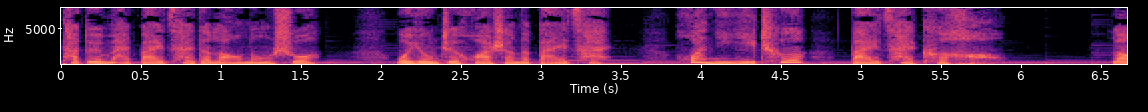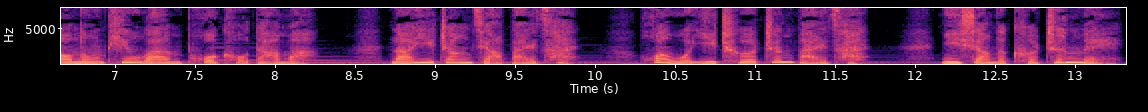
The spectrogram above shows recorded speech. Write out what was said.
他对卖白菜的老农说：“我用这画上的白菜换你一车白菜，可好？”老农听完破口大骂。拿一张假白菜换我一车真白菜，你想的可真美。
